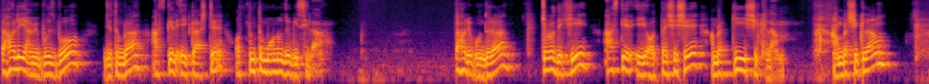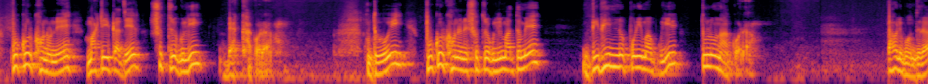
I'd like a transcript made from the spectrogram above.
তাহলেই আমি বুঝব যে তোমরা আজকের এই ক্লাসটে অত্যন্ত মনোযোগী ছিলা। তাহলে বন্ধুরা, চলো দেখি আজকের এই অধ্যায় শেষে আমরা কি শিখলাম। আমরা শিখলাম পুকুর খননে মাটির কাজের সূত্রগুলি ব্যাখ্যা করা। দুই, পুকুর খননের সূত্রগুলির মাধ্যমে বিভিন্ন পরিমাপগুলির তুলনা করা। তাহলে বন্ধুরা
